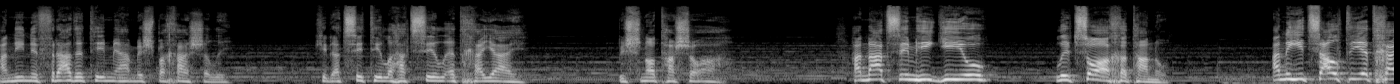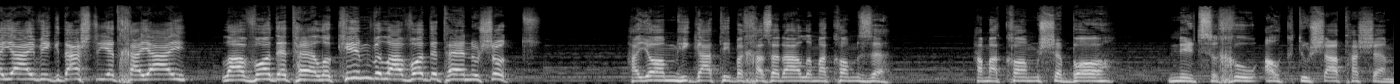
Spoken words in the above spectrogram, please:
אני נפרדתי מהמשפחה שלי, כי רציתי להציל את חיי בשנות השואה. הנאצים הגיעו לרצוח אותנו. אני הצלתי את חיי והקדשתי את חיי לעבוד את האלוקים ולעבוד את האנושות. היום הגעתי בחזרה למקום זה, המקום שבו נרצחו על קדושת השם.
